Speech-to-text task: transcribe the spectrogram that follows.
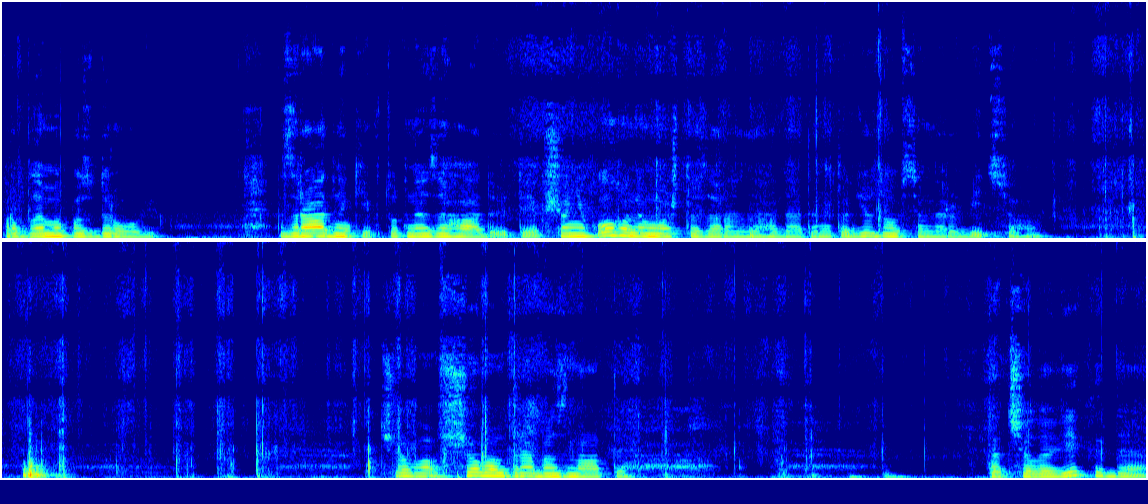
проблеми по здоров'ю. Зрадників тут не загадуйте. Якщо нікого не можете зараз загадати, ну тоді зовсім не робіть цього. Що що вам треба знати? Та чоловік іде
